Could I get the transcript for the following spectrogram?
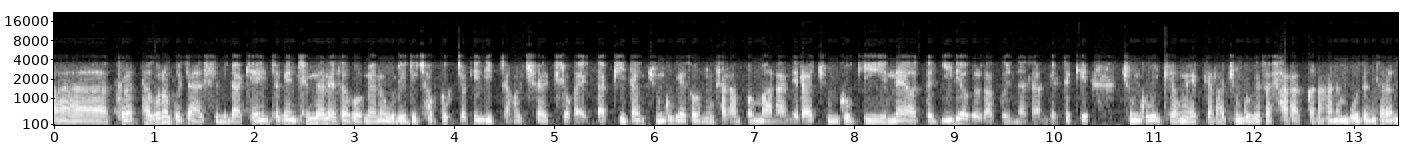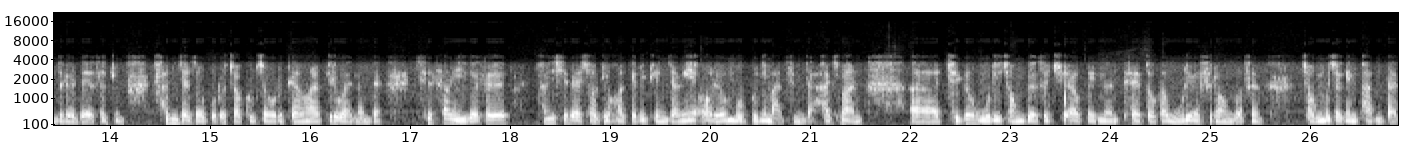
아, 그렇다고는 보지 않습니다. 개인적인 측면에서 보면은 우리도 적극적인 입장을 취할 필요가 있다. 비단 중국에서 오는 사람뿐만 아니라 중국인의 어떤 이력을 갖고 있는 사람들, 특히 중국을 경유했거나 중국에서 살았거나 하는 모든 사람들에 대해서 좀 선제적으로 적극적으로 대응할 필요가 있는데 실상 이것을 현실에 적용하기는 굉장히 어려운 부분이 많습니다. 하지만 어, 지금 우리 정부에서 취하고 있는 태도가 우려스러운 것은 정무적인 판단,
